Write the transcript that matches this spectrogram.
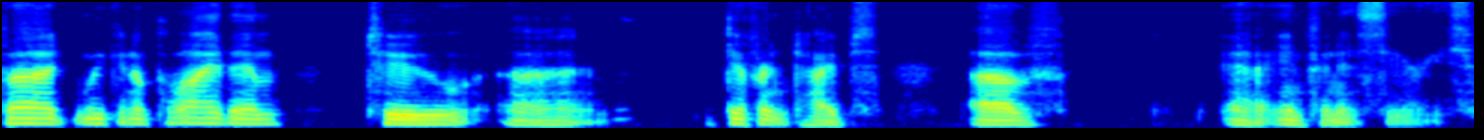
but we can apply them to uh, different types of uh, infinite series.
